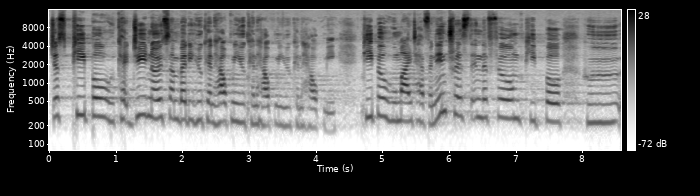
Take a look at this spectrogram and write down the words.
Just people who can, do you know somebody who can help me, who can help me, who can help me? People who might have an interest in the film, people who,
